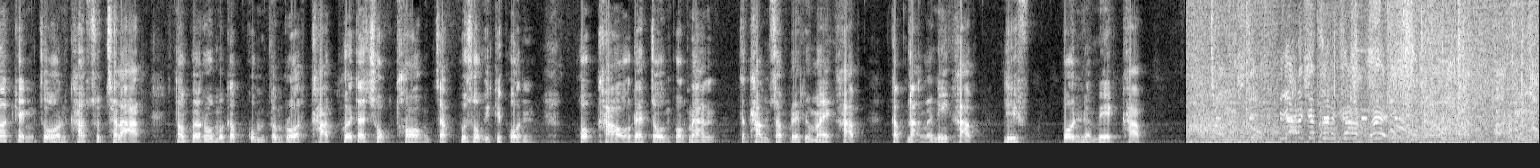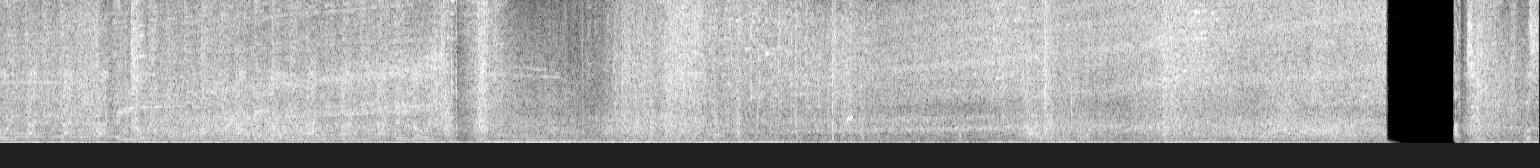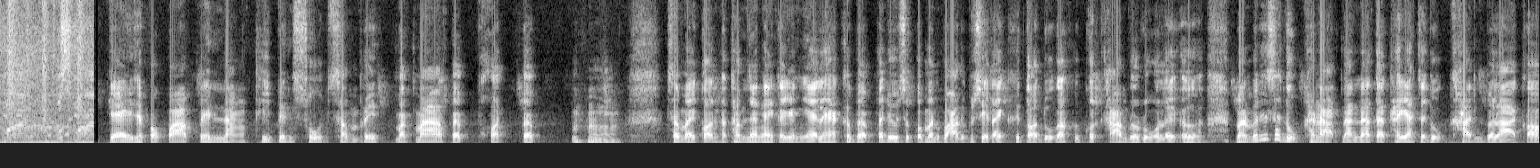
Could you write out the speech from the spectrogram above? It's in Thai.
มื่อแก๊งโจรครับสุดฉลาด ต้องไปร่วมมือกับกลุ่มตำรวจครับเพื่อจะฉกทองจากผู้ทรงอิทธิพล พวกเขาและโจรพวกนั้นจะทำสำเร็จหรือไม่ครับ กับหนังเรื่องนี้ครับ Lift ป้นเดอะเมกครับ แกจะบอกว่าเป็นหนังที่เป็นสูตรสำเร็จมากๆ แบบพอดแบบสมัยก่อนเขาทำยังไงก็อย่างเงี้ยแหละคือแบบไม่ได้รู้สึกว่ามันว้าวหรือพิเศษอะไรคือตอนดูก็คือกดข้ามรัวๆเลยเออ มันไม่ได้สนุกขนาดนั้นนะ แต่ถ้าอยากจะดูขั้นเวลาก็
